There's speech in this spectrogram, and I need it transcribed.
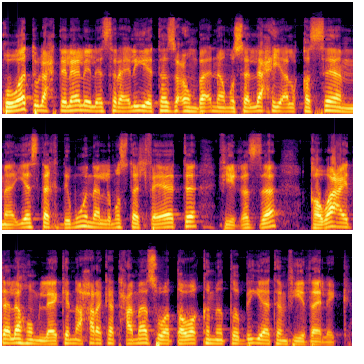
قوات الاحتلال الإسرائيلي تزعم بأن مسلحي القسام يستخدمون المستشفيات في غزة قواعد لهم لكن حركة حماس والطواقم الطبية تنفي ذلك.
